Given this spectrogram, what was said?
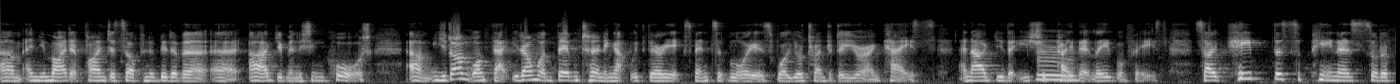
Um, and you might find yourself in a bit of an argument in court. Um, you don't want that. You don't want them turning up with very expensive lawyers while you're trying to do your own case and argue that you should mm. pay their legal fees. So keep the subpoenas sort of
